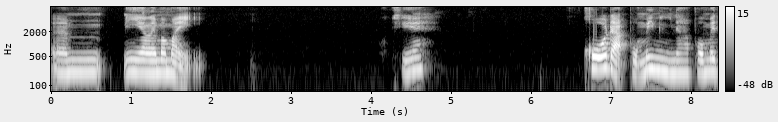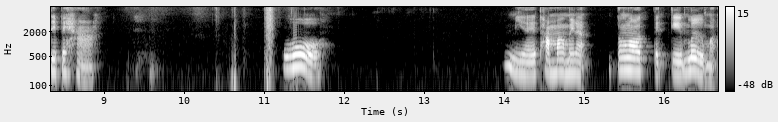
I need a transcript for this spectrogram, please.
เอ่มมีอะไรมาใหม่ โอเค โค้ดอะผมไม่มีนะผมไม่ได้ไปหา โอ้มีอะไรทำบ้างไหมน่ะ ต้องรอแต่เกมเริ่มอะ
